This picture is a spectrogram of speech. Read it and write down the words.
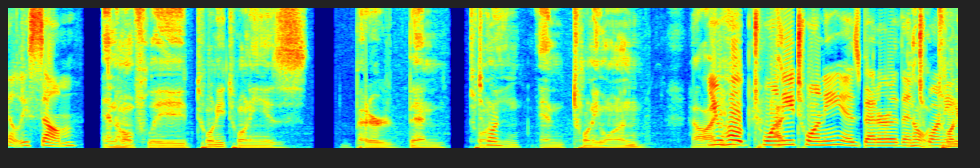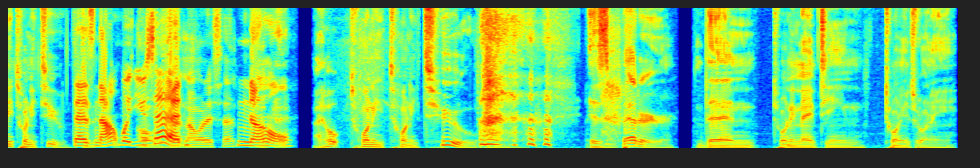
at least some. And hopefully 2020 is better than 20 and 21. Hell, you hope 2020 is better than no, 20. 2022. That is not what you oh, Is said. that not what I said? No. Okay. I hope 2022 is better than 2019, 2020,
